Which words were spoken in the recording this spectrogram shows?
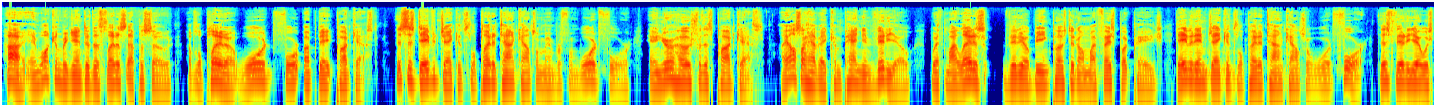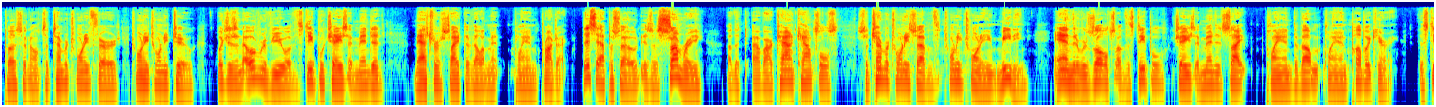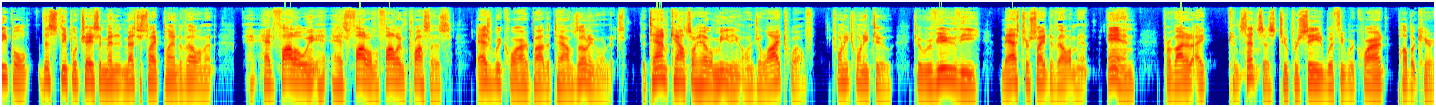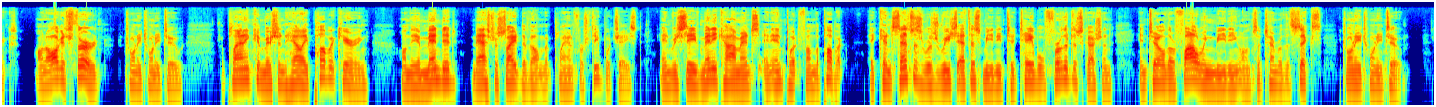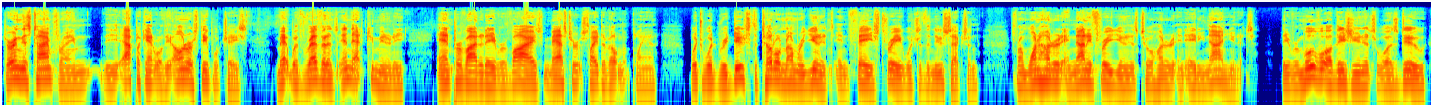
Hi, and welcome again to this latest episode of La Plata Ward 4 Update Podcast. This is David Jenkins, La Plata Town Council member from Ward 4, and your host for this podcast. I also have a companion video with my latest video being posted on my Facebook page, David M. Jenkins, La Town Council Ward 4. This video was posted on September 23rd, 2022, which is an overview of the Steeplechase amended Master Site Development Plan project. This episode is a summary of the of our town council's September 27th, 2020 meeting and the results of the Steeplechase amended site plan development plan public hearing. The steeple this Steeplechase amended master site plan development had following has followed the following process as required by the town zoning ordinance. The town council held a meeting on July 12, 2022 to review the master site development and provided a consensus to proceed with the required public hearings. On August 3rd, 2022, the Planning Commission held a public hearing on the amended Master Site Development Plan for Steeplechase and received many comments and input from the public. A consensus was reached at this meeting to table further discussion until the following meeting on September the 6th, 2022. During this time frame, the applicant or the owner of Steeplechase met with residents in that community and provided a revised master site development plan, which would reduce the total number of units in phase three, which is the new section, from 193 units to 189 units. The removal of these units was due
